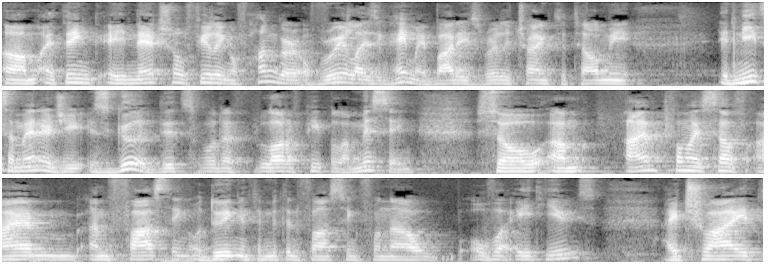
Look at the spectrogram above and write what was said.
Um, i think a natural feeling of hunger of realizing hey my body is really trying to tell me it needs some energy is good that's what a lot of people are missing so um, i'm for myself i'm i'm fasting or doing intermittent fasting for now over eight years i tried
